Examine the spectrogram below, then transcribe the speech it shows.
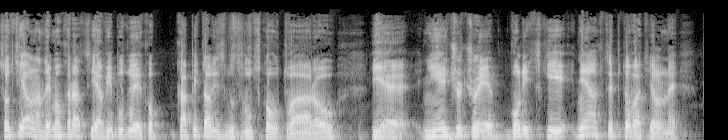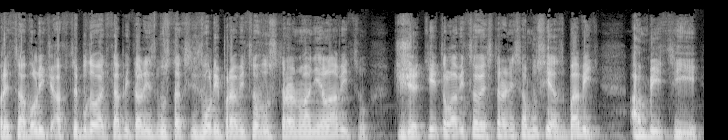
sociálna demokracia vybuduje kapitalizmus s ľudskou tvárou, je niečo, čo je volicky neakceptovateľné. Predsa volič, ak chce budovať kapitalizmus, tak si zvolí pravicovú stranu a nie lavicu. Čiže tieto lavicové strany sa musia zbaviť ambícií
